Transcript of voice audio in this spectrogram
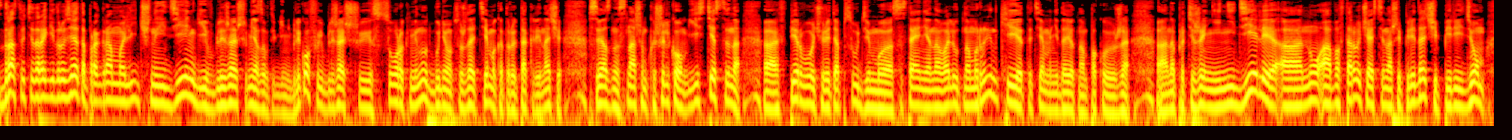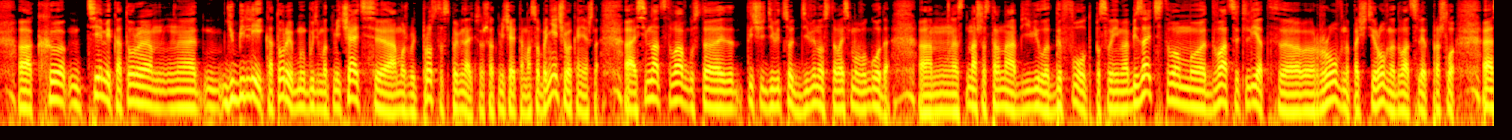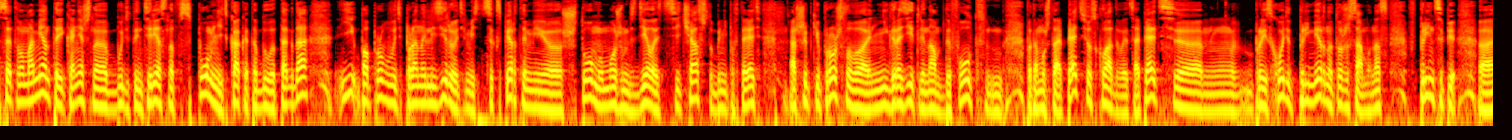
Здравствуйте, дорогие друзья. Это программа «Личные деньги». В ближайшие... Меня зовут Евгений Беляков. И в ближайшие 40 минут будем обсуждать темы, которые так или иначе связаны с нашим кошельком. Естественно, э, в первую очередь обсудим э, состояние на валютном рынке. Эта тема не дает нам покоя уже э, на протяжении недели. Ну, а во второй части нашей передачи перейдем к теме, которая... Юбилей, который мы будем отмечать, а может быть просто вспоминать, потому что отмечать там особо нечего, конечно. 17 августа 1998 года наша страна объявила дефолт по своим обязательствам. 20 лет, э, ровно, почти ровно 20 лет прошло э, с этого момента. И, конечно, будет интересно вспомнить, как это было тогда, и попробовать проанализировать вместе с экспертами, э, что мы можем сделать сейчас, чтобы не повторять ошибки прошлого. Не грозит ли нам дефолт, потому что опять все складывается, опять происходит примерно то же самое. У нас, в принципе,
